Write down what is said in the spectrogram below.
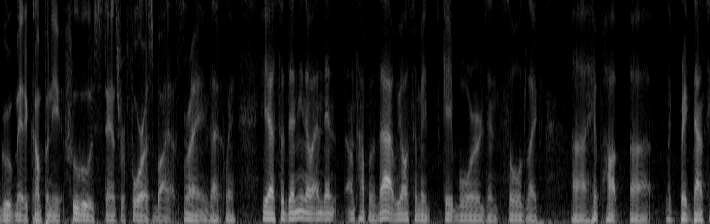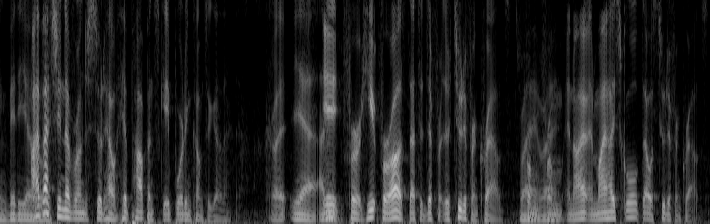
group made a company. Fubu stands for for us by us. Right, exactly. Yeah. so then you know, and then on top of that, we also made skateboards and sold like uh, hip hop, uh, like breakdancing videos. I've actually never understood how hip hop and skateboarding come together. Right. yeah, I mean, for here for us that's a different. They're two different crowds. Right, from from and I in my high school that was two different crowds.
